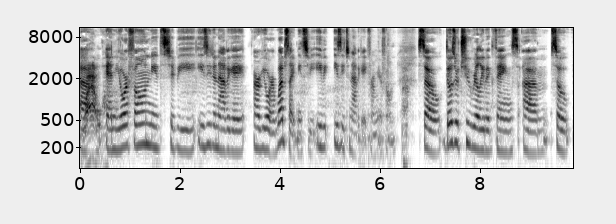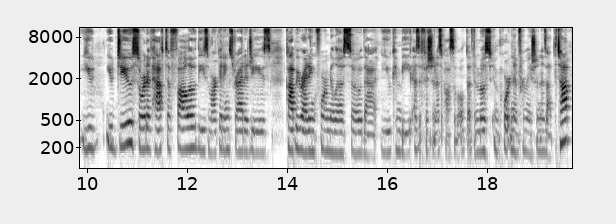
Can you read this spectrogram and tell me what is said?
Um, wow. And your phone needs to be easy to navigate, or your website needs to be e- easy to navigate from your phone. Uh. So those are two really big things. Um, so you you do sort of have to follow these marketing strategies, copywriting formulas, so that you can be as efficient as possible. That the most important information is at the top,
